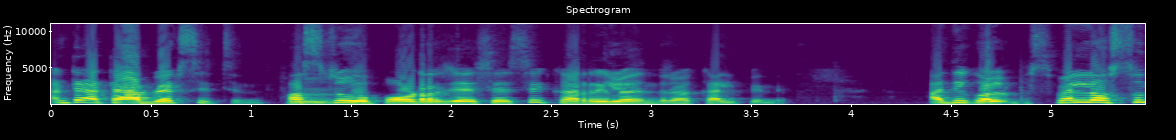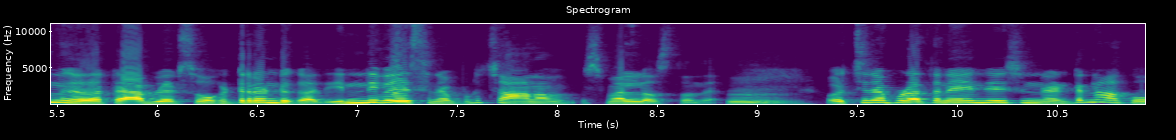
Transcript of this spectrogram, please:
అంటే ఆ టాబ్లెట్స్ ఇచ్చింది. ఫస్ట్ పౌడర్ చేసేసి కర్రీలో ఇందులో కలిపింది. అది స్మెల్ వస్తుంది కదా టాబ్లెట్స్ ఒకటి రెండు కాదు. ఇన్ని వేసినప్పుడు చాలా స్మెల్ వస్తుంది. వచ్చినప్పుడు అతను ఏం చేసిండంటే నాకు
